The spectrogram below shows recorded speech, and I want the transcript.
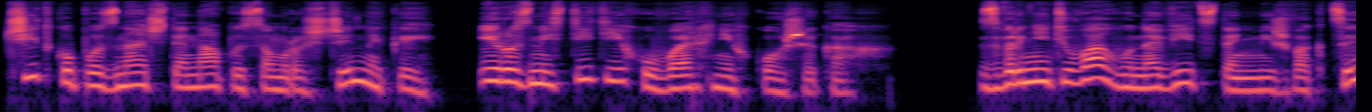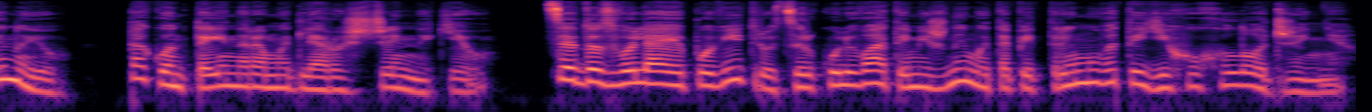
чітко позначте написом розчинники і розмістіть їх у верхніх кошиках. Зверніть увагу на відстань між вакциною та контейнерами для розчинників. Це дозволяє повітрю циркулювати між ними та підтримувати їх охолодження.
